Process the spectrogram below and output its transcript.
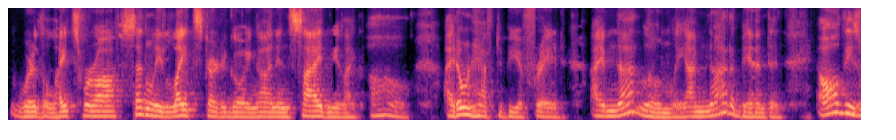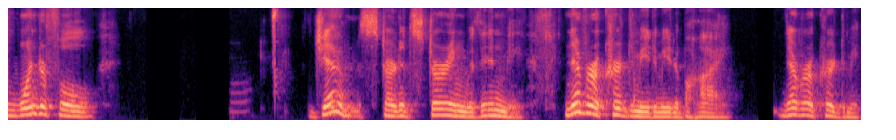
where the lights were off, suddenly lights started going on inside me, like, oh, I don't have to be afraid. I'm not lonely. I'm not abandoned. All these wonderful gems started stirring within me. Never occurred to me to meet a Baha'i. Never occurred to me.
